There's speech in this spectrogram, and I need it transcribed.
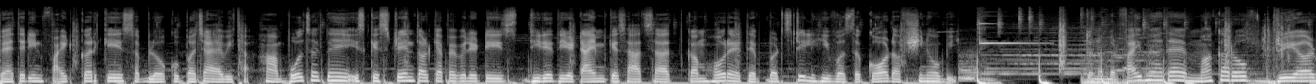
बेहतरीन फाइट करके सब लोगों को बचाया भी था। हाँ बोल सकते हैं इसके स्ट्रेंथ और कैपेबिलिटीज धीरे धीरे टाइम के साथ साथ कम हो रहे थे but still he was the god of shinobi तो नंबर फाइव में आता है Makarov Dreyar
